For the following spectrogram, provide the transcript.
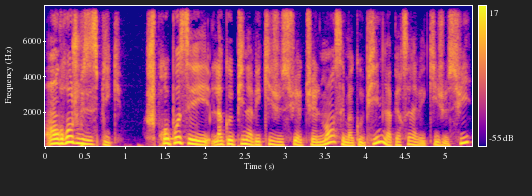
En gros, je vous explique. Je propose, c'est la copine avec qui je suis actuellement, c'est ma copine, la personne avec qui je suis.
